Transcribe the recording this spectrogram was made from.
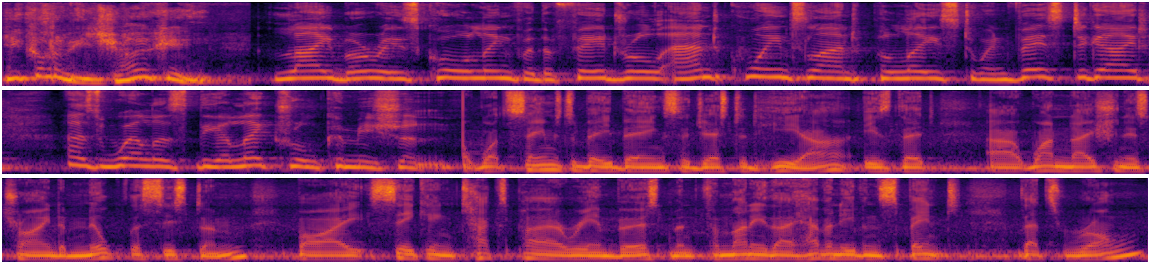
You've got to be joking. Labor is calling for the federal and Queensland police to investigate, as well as the Electoral Commission. What seems to be being suggested here is that uh, One Nation is trying to milk the system by seeking taxpayer reimbursement for money they haven't even spent. That's wrong.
